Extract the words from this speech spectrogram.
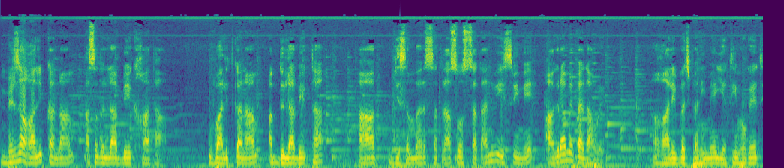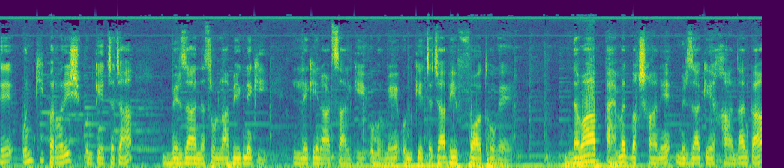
مرزا غالب کا نام اسد اللہ بیگ خان تھا۔ والد کا نام عبداللہ بیگ تھا۔ آپ دسمبر سترہ سو ستانوے عیسوی میں آگرہ میں پیدا ہوئے۔ غالب بچپن ہی میں یتیم ہو گئے تھے۔ ان کی پرورش ان کے چچا مرزا نصر اللہ بیگ نے کی، لیکن آٹھ سال کی عمر میں ان کے چچا بھی فوت ہو گئے۔ نواب احمد بخش خان نے مرزا کے خاندان کا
